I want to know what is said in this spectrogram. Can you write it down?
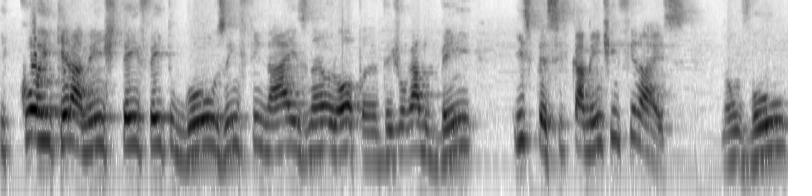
e corriqueiramente tem feito gols em finais na Europa, né? tem jogado bem especificamente em finais. Não vou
